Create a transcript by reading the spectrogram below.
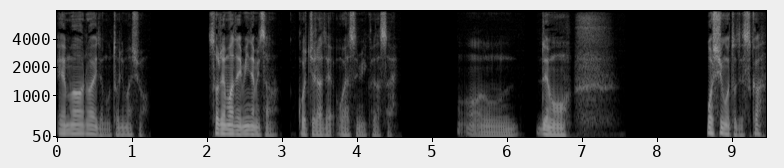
MRI でも取りましょう。それまで南さん、こちらでお休みください。でも、お仕事ですか？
